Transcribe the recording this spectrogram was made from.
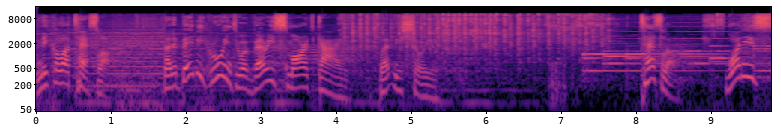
Nikola Tesla. Now, the baby grew into a very smart guy. Let me show you. Tesla, what is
